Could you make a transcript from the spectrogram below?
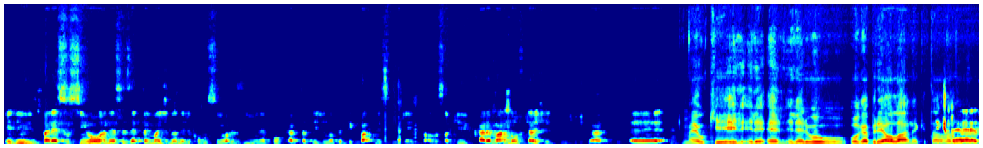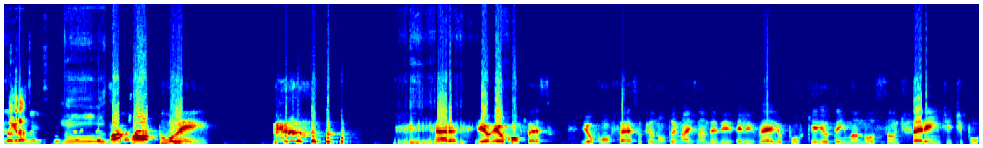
ele parece um senhor, né? Vocês devem estar imaginando ele como um senhorzinho, né? Pô, o cara tá desde 94 nesse game e tal. Só que o cara é mais novo que a gente, gente cara. É... Mas o quê? Ele, ele, ele era o, o Gabriel lá, né? Que tava. É, no... exatamente. No... Quatro, hein? cara, eu, eu confesso. Eu confesso que eu não tô imaginando ele, ele, velho porque eu tenho uma noção diferente. Tipo,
